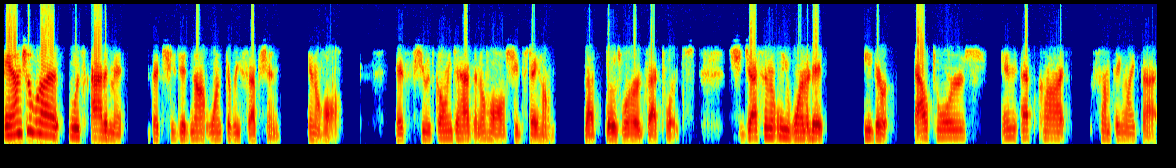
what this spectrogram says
Angela was adamant that she did not want the reception in a hall. If she was going to have it in a hall, she'd stay home. That those were her exact words. She definitely wanted it either outdoors in Epcot, something like that.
